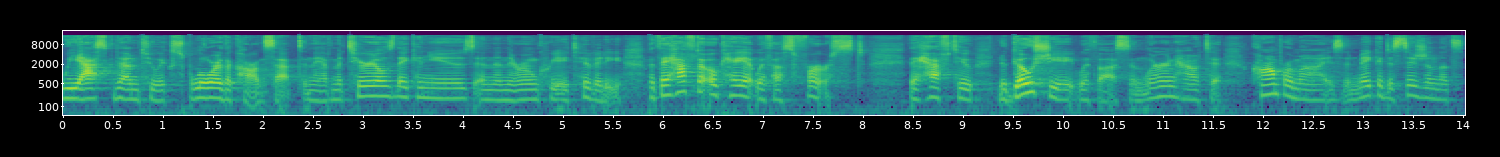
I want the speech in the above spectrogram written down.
we ask them to explore the concept. And they have materials they can use and then their own creativity. But they have to okay it with us first. They have to negotiate with us and learn how to compromise and make a decision that's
